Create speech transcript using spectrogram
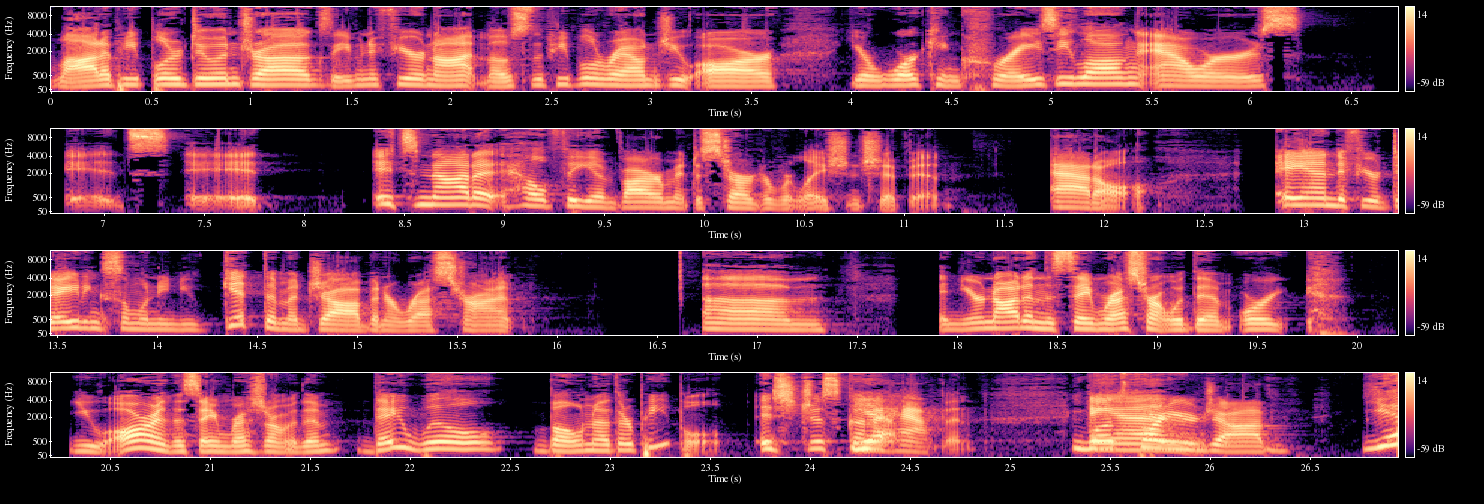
A lot of people are doing drugs. Even if you're not, most of the people around you are. You're working crazy long hours. It's it. It's not a healthy environment to start a relationship in at all. And if you're dating someone and you get them a job in a restaurant, um, and you're not in the same restaurant with them, or you are in the same restaurant with them, they will bone other people. It's just going to Yeah. happen. well it's part of your job Yeah,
